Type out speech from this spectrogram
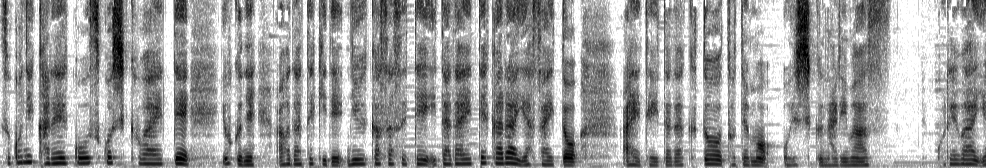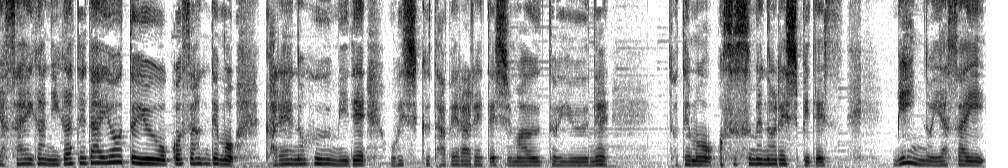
そこにカレー粉を少し加えてよくね泡立て器で乳化させていただいてから野菜とあえていただくととても美味しくなります。これは野菜が苦手だよというお子さんでもカレーの風味で美味しく食べられてしまうというねとてもおすすめのレシピです。メインの野菜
